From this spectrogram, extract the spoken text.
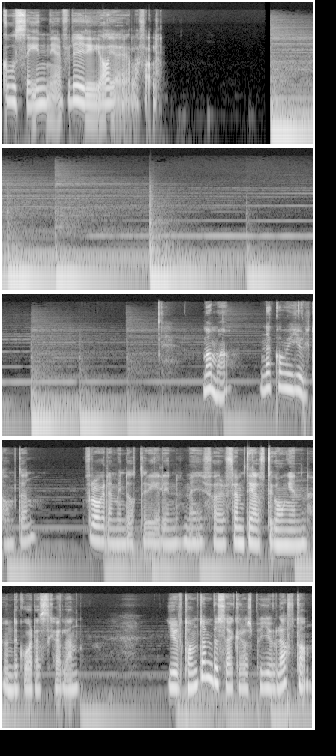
gosa in er, för det är det jag gör i alla fall. Mamma, när kommer jultomten? Frågade min dotter Elin mig för femtioelfte gången under gårdagskvällen. Jultomten besöker oss på julafton.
